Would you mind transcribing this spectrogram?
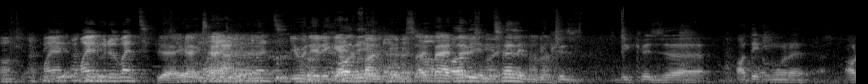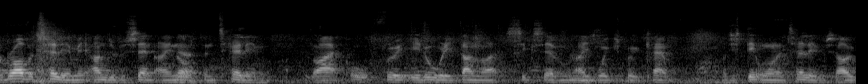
Oh, I think my, it- my head would have went. Yeah, yeah, Yeah. exactly. You were nearly I getting a phone didn't- call to say bad I news, didn't mate." tell him know. because because uh, I didn't want to. I'd rather tell him it 100% ain't Yeah. off than tell him like all through. He'd already done like six, seven, eight weeks through camp. I just didn't want to tell him, so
